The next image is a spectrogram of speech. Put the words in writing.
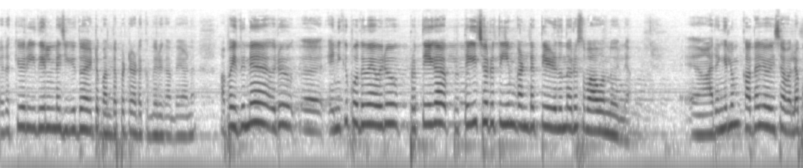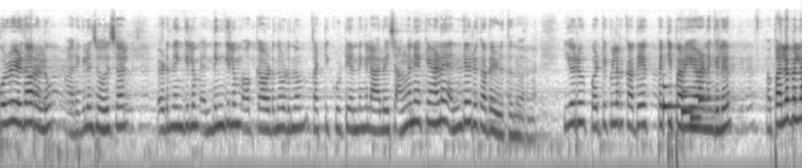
ഏതൊക്കെയോ രീതിയിൽ എന്റെ ജീവിതമായിട്ട് ബന്ധപ്പെട്ട് കിടക്കുന്ന ഒരു കഥയാണ്. അപ്പോൾ ഇതിന് ഒരു എനിക്ക് പൊതുവേ ഒരു പ്രത്യേക പ്രത്യേകിച്ച് ഒരു തീം കണ്ടെത്തി എഴുതുന്ന ഒരു സ്വഭാവമൊന്നുമില്ല. ആരെങ്കിലും കഥ ചോദിച്ചാൽ വല്ലപ്പോഴും എഴുതാറുള്ളൂ. ആരെങ്കിലും ചോദിച്ചാൽ എവിടുന്നെങ്കിലും എന്തെങ്കിലും ഒക്കെ അവിടെ നിന്ന് തട്ടിക്കൂട്ടി എന്തെങ്കിലും ആലോചിച്ച് അങ്ങനെയൊക്കെയാണ് എന്റെ ഒരു കഥ എഴുത്തെന്ന് പറഞ്ഞത് ഈ ഒരു പെർട്ടിക്കുലർ കഥയെ പറ്റി പറയുകയാണെങ്കിൽ പല പല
